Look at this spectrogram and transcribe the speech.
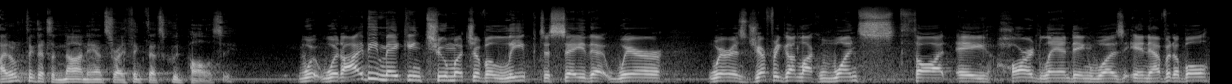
I don't think that's a non answer. I think that's good policy. Would, would I be making too much of a leap to say that where, whereas Jeffrey Gundlach once thought a hard landing was inevitable,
